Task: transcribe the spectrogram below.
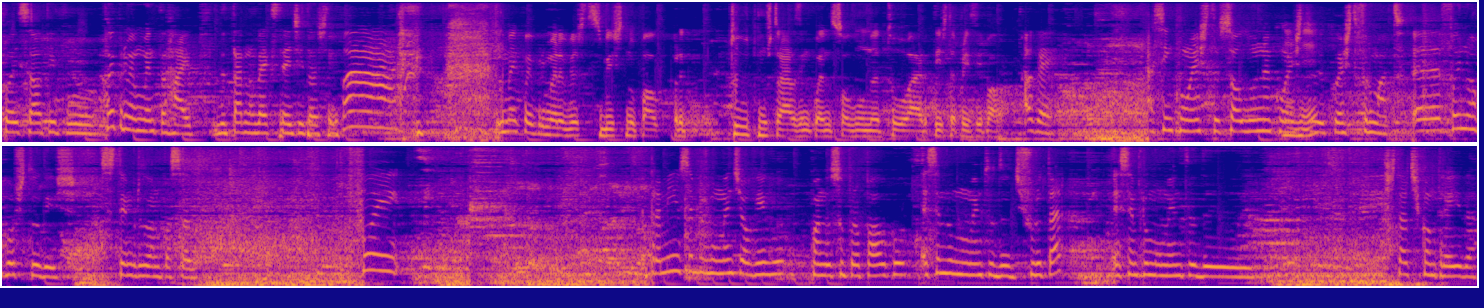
foi só tipo. Foi o primeiro momento de hype, de estar no backstage e todos tipo. Ah! Como é que foi a primeira vez que subiste no palco para tu te mostrares enquanto Soluna a tua artista principal? Ok. Assim com este Sol Luna, com, este, com este formato. Uh, foi no Arroz Studios, setembro do ano passado. Foi. Para mim, sempre os momentos ao vivo, quando eu subo para o palco, é sempre um momento de desfrutar, é sempre um momento de estar descontraída.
